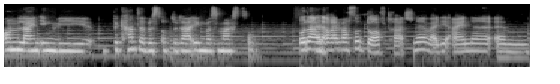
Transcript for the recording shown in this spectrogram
online irgendwie bekannter bist, ob du da irgendwas machst. Oder halt auch einfach so Dorftratsch, ne? weil die eine ähm,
